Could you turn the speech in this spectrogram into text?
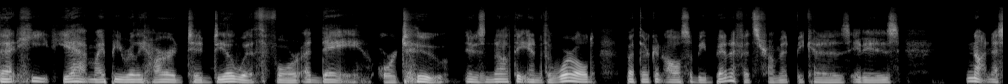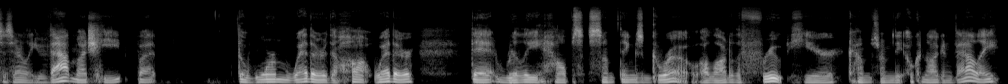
that heat, yeah, it might be really hard to deal with for a day or two. It is not the end of the world, but there can also be benefits from it because it is not necessarily that much heat, but the warm weather, the hot weather that really helps some things grow. A lot of the fruit here comes from the Okanagan Valley,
